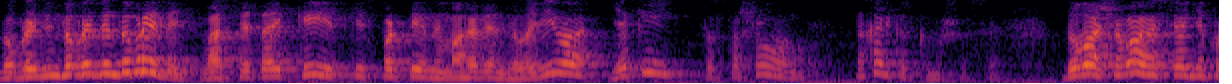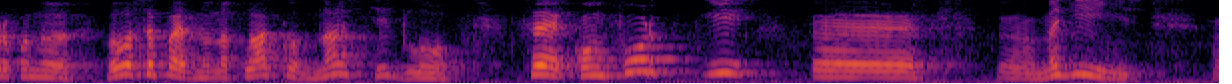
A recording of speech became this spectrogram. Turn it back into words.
Добрий день, добрий день, добрий день! Вас вітає київський спортивний магазин Вілавіва, який розташований на Харківському шосе. До вашої уваги сьогодні пропоную велосипедну накладку на сідло. Це комфорт і е, е, надійність. Е,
